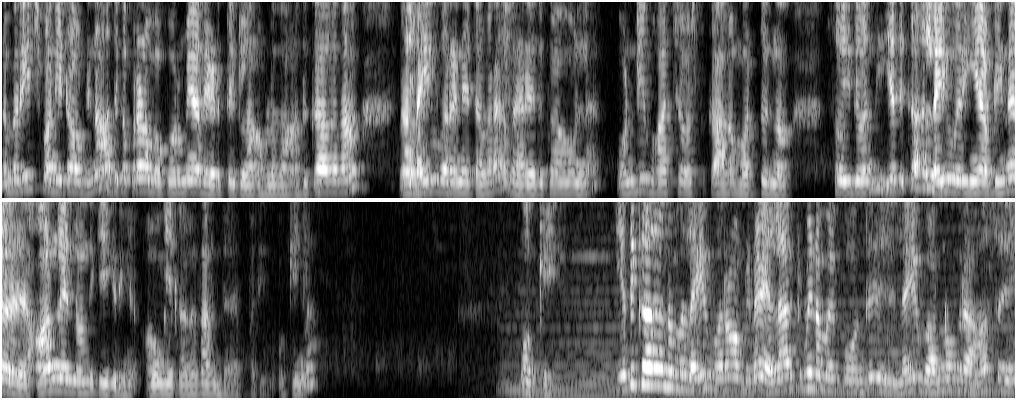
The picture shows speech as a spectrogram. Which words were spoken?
நம்ம ரீச் பண்ணிட்டோம் அப்படின்னா அதுக்கப்புறம் நம்ம பொறுமையாக அதை எடுத்துக்கலாம். அவ்வளோதான் அதுக்காக தான் நான் லைவ் வரேனே தவிர வேறு எதுக்காகவும் இல்லை. ஒன்லி வாட்ச் ஹவர்ஸுக்காக மட்டும்தான். ஸோ இது வந்து எதுக்காக லைவ் வரீங்க அப்படின்னு ஆன்லைனில் வந்து கேட்குறீங்க அவங்களுக்காக தான் அந்த பதிவு. ஓகேங்களா ஓகே எதுக்காக நம்ம லைவ் வரோம் அப்படின்னா எல்லாருக்குமே நம்ம இப்போ வந்து லைவ் வரணுங்கிற ஆசையே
